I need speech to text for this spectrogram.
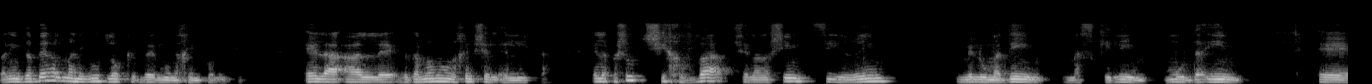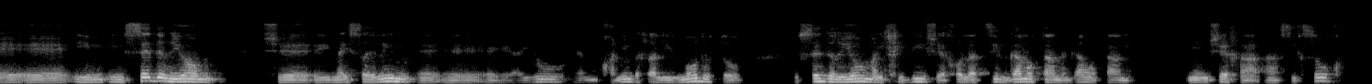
ואני מדבר על מנהיגות לא במונחים פוליטיים, אלא על, וגם לא במונחים של אליטה, אלא פשוט שכבה של אנשים צעירים, מלומדים, משכילים, מודעים, אה, אה, עם, עם סדר יום שאם הישראלים אה, היו מוכנים בכלל ללמוד אותו, הוא סדר יום היחידי שיכול להציל גם אותם וגם אותנו מהמשך הסכסוך.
